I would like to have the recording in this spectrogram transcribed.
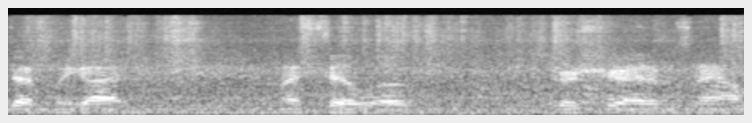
Definitely got my fill of grocery items now.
